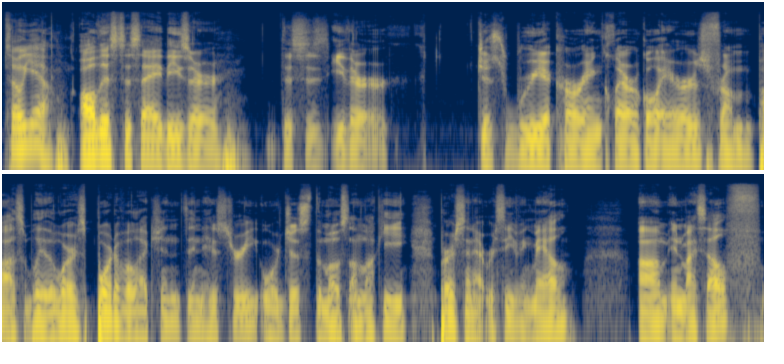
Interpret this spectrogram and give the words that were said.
so yeah, all this to say, these are this is either just reoccurring clerical errors from possibly the worst board of elections in history, or just the most unlucky person at receiving mail um, in myself,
